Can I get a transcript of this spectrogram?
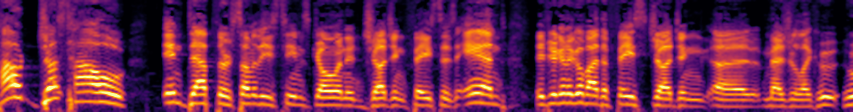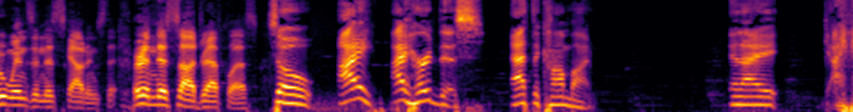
how just how in depth are some of these teams going and judging faces? And if you're going to go by the face judging uh, measure, like who who wins in this scouting st- or in this uh, draft class? So I I heard this at the combine, and I, I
